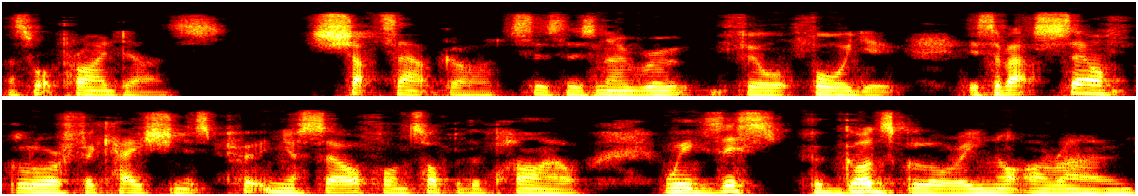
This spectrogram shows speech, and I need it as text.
That's what pride does. shuts out God. It says there's no room for, for you. It's about self glorification. It's putting yourself on top of the pile. We exist for God's glory, not our own.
